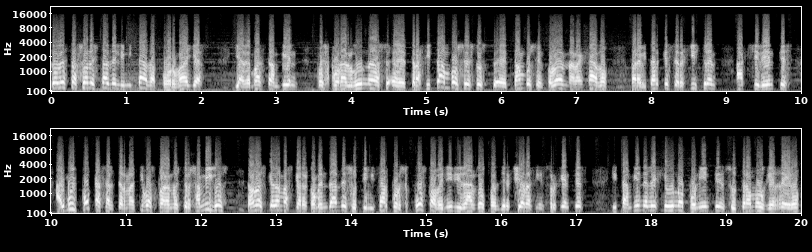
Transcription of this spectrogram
Toda esta zona está delimitada por vallas y además también pues por algunas eh, trafitambos, estos eh, tambos en color anaranjado, para evitar que se registren accidentes. Hay muy pocas alternativas para nuestros amigos. No nos queda más que recomendarles utilizar, por supuesto, Avenida Hidalgo con dirección a insurgentes y también el eje 1 poniente en su tramo Guerrero,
